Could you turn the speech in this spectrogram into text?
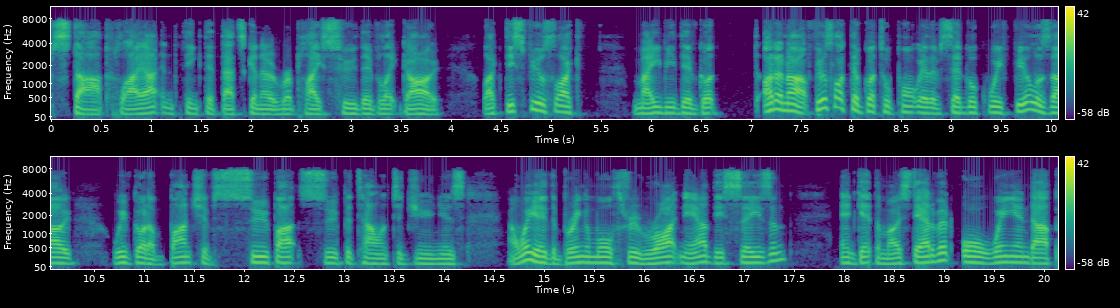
star player and think that that's going to replace who they've let go. Like this feels like maybe they've got. I don't know. It feels like they've got to a point where they've said, "Look, we feel as though we've got a bunch of super, super talented juniors, and we either bring them all through right now this season and get the most out of it, or we end up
